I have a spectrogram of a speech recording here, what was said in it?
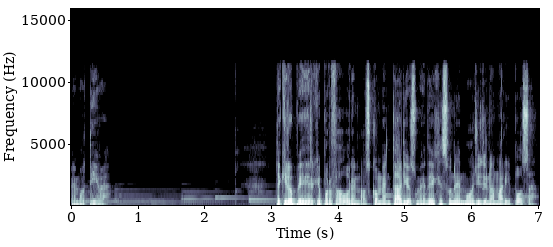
Me motiva. Te quiero pedir que por favor en los comentarios me dejes un emoji de una mariposa.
